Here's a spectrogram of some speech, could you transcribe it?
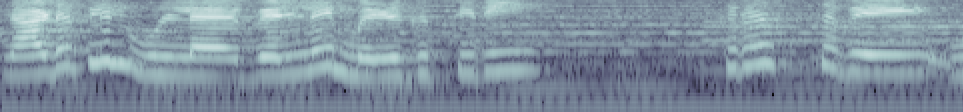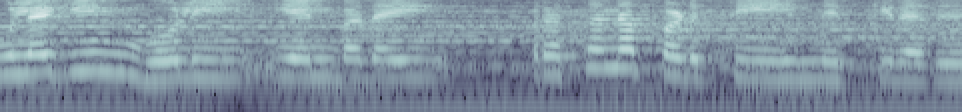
நடுவில் உள்ள வெள்ளை மெழுகுத்திரி கிறிஸ்துவே உலகின் ஒளி என்பதை பிரசன்னப்படுத்தி நிற்கிறது.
